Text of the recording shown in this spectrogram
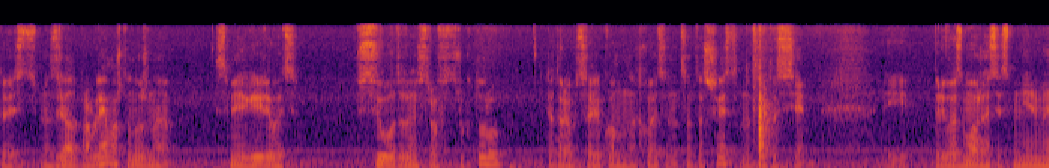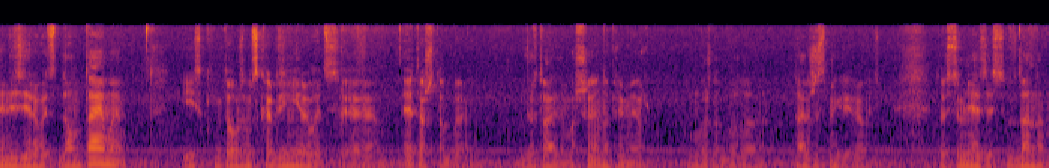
То есть назрела проблема, что нужно смигрировать всю вот эту инфраструктуру, которая целиком находится на CentOS 6, на CentOS 7. И при возможности сминимализировать даунтаймы и каким-то образом скоординировать э, это, чтобы виртуальные машины, например, можно было также смигрировать. То есть у меня здесь в данном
